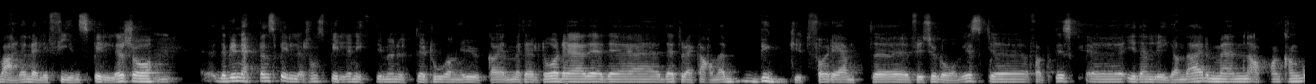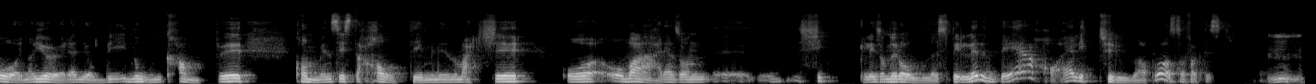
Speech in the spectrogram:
være en veldig fin spiller. Så Mm. Det blir neppe en spiller som spiller 90 minutter to ganger i uka gjennom et helt år. Det, det, det, det tror jeg ikke han er bygget for rent uh, fysiologisk, uh, faktisk, uh, i den ligaen der. Men at han kan gå inn og gjøre en jobb i noen kamper, komme inn siste halvtimen i noen matcher og, og være en sånn skikkelig sånn rollespiller, det har jeg litt trua på, altså, faktisk. Mm.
